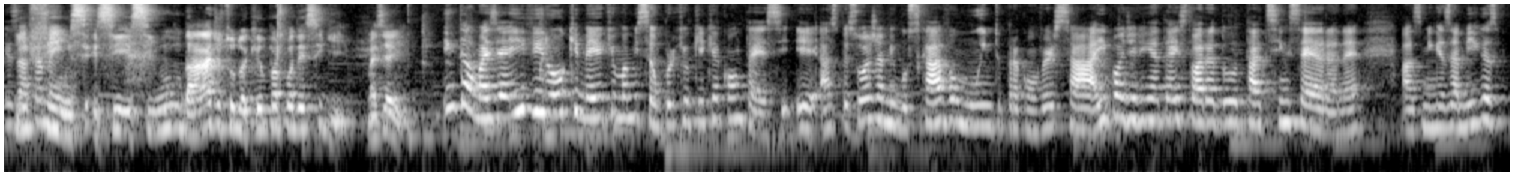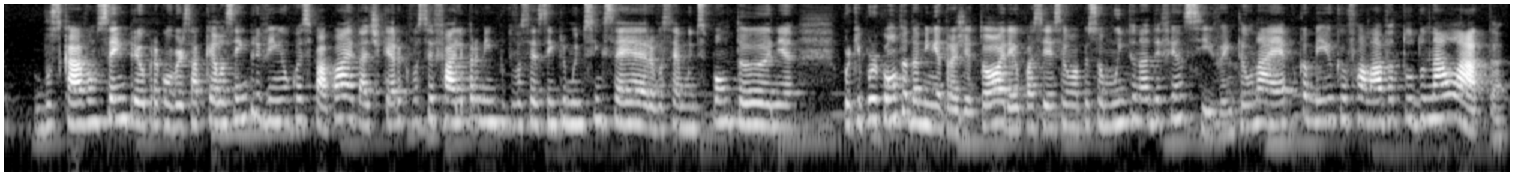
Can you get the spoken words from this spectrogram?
Exatamente. enfim, se, se, se inundar de tudo aquilo para poder seguir. Mas e aí? Então, mas aí virou que meio que uma missão, porque o que que acontece? E As pessoas já me buscavam muito pra conversar. Aí pode vir até a história do Tati Sincera, né? As minhas amigas buscavam sempre eu pra conversar, porque elas sempre vinham com esse papo: "Ai, Tati, quero que você fale pra mim, porque você é sempre muito sincera, você é muito espontânea". Porque por conta da minha trajetória, eu passei a ser uma pessoa muito na defensiva. Então, na época meio que eu falava tudo na lata.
